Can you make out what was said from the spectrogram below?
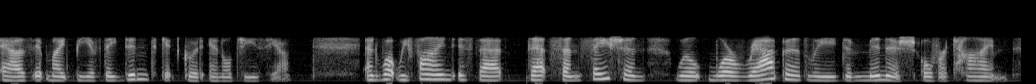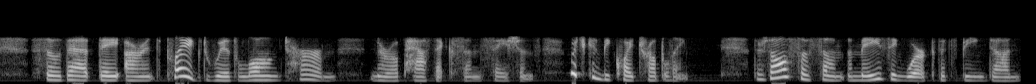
as it might be if they didn't get good analgesia. And what we find is that that sensation will more rapidly diminish over time so that they aren't plagued with long term neuropathic sensations, which can be quite troubling. There's also some amazing work that's being done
